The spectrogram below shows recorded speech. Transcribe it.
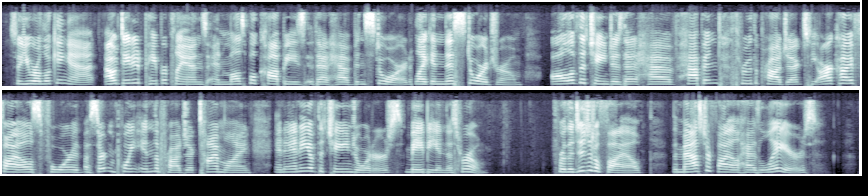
So you are looking at outdated paper plans and multiple copies that have been stored, like in this storage room, all of the changes that have happened through the project, the archive files for a certain point in the project timeline, and any of the change orders may be in this room. For the digital file, the master file has layers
